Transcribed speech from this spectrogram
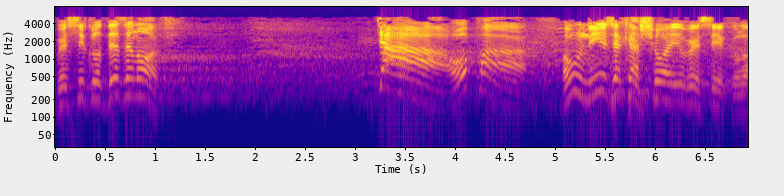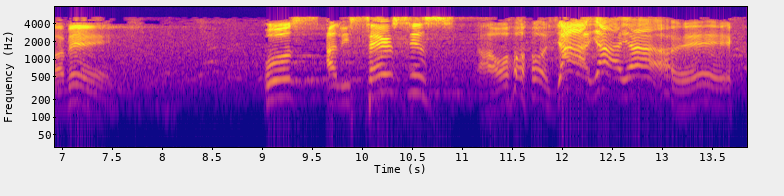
versículo 19. Já! Opa! Um ninja que achou aí o versículo, amém. Os alicerces. Ah, oh, já, já, já! Amém.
